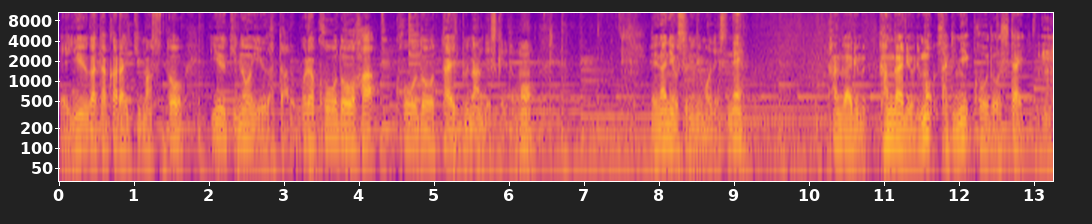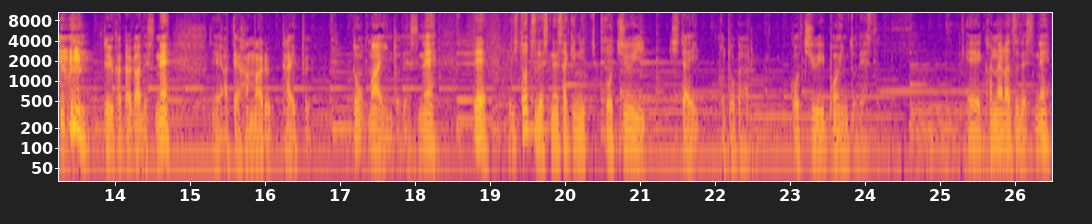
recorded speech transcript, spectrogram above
え夕方からいきますと勇気の夕方これは行動派行動タイプなんですけれども、え何をするにもですね考える考えるよりも先に行動したい という方がですね、え当てはまるタイプとマインドですね。で一つですね先にご注意したいことがあるご注意ポイントです。えー、必ずですね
